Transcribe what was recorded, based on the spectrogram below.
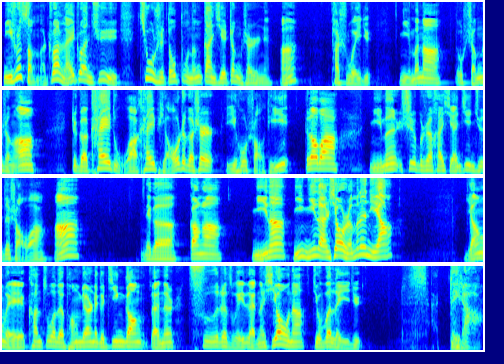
你说怎么转来转去，就是都不能干些正事儿呢？啊，他说一句：“你们呢都省省啊，这个开赌啊、开嫖这个事儿以后少提，知道吧？你们是不是还嫌进去的少啊？啊，那个刚啊，你呢？你你在那笑什么呢？你呀？”杨伟看坐在旁边那个金刚在那呲着嘴在那笑呢，就问了一句：“队长，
